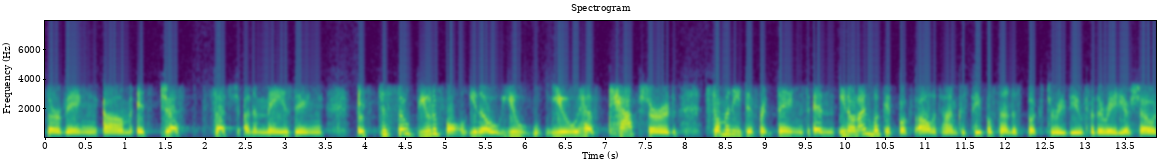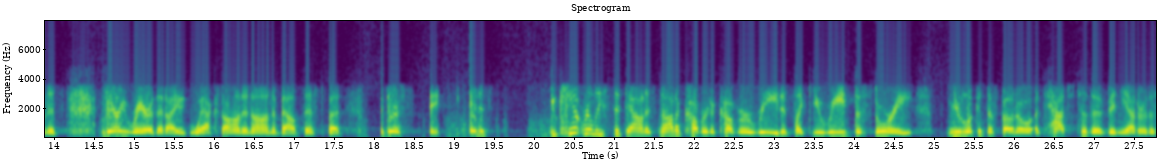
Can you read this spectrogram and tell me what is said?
serving, um, it's just such an amazing it's just so beautiful you know you you have captured so many different things and you know and I look at books all the time because people send us books to review for the radio show and it's very rare that I wax on and on about this but there's and it's you can't really sit down. It's not a cover to cover read. It's like you read the story, you look at the photo attached to the vignette or the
